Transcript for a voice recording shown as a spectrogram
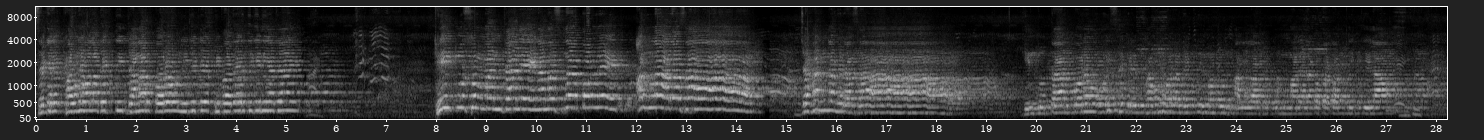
Cigarette খাওয়ানেওয়ালা ব্যক্তি জানার পরেও নিজেকে বিপদের দিকে নিয়ে যায়। ঠিক মুসলমান জানে নামাজ না পড়লে আল্লাহ রাজা, জাহান্নামের রাজা। কিন্তু তারপরেও ওই সিগারেট খাওয়ানোওয়ালা ব্যক্তির মতন আল্লাহ হুকুম মানে না, কথা কন ঠিক দিলাম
